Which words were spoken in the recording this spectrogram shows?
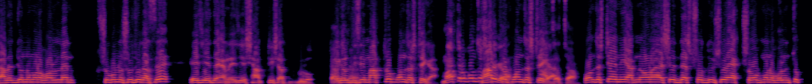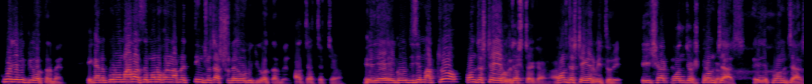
তাদের জন্য মনে করলেন সুবর্ণ সুযোগ আছে। এই যে দেখেন এই যে শার্ট টি শার্টগুলো এগুলো দিছি মাত্র পঞ্চাশ টাকা। মাত্র পঞ্চাশ টাকা? পঞ্চাশ টাকা। আচ্ছা আচ্ছা। পঞ্চাশ টাকা নিয়ে আপনি অনায়াসে দেড়শো দুইশো একশো মনে করেন চক্ষু বুঝে বিক্রি করতে পারবেন। এখানে কোনো মাল আছে মনে করেন আপনি তিনশো চারশো টাকা বিক্রি করতে পারবেন। আচ্ছা আচ্ছা আচ্ছা। এই যে এগুলো দিছি মাত্র পঞ্চাশ টাকা। পঞ্চাশ টাকা আচ্ছা। পঞ্চাশ টাকার ভিতরে। টি শার্ট পঞ্চাশ পঞ্চাশ এই যে পঞ্চাশ।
